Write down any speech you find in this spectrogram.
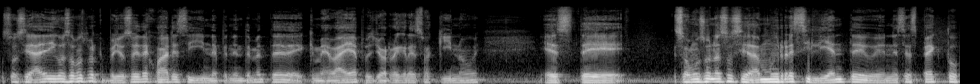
sociedad, y digo somos porque pues yo soy de Juárez y independientemente de que me vaya, pues yo regreso aquí, ¿no? Este, somos una sociedad muy resiliente, güey, en ese aspecto.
